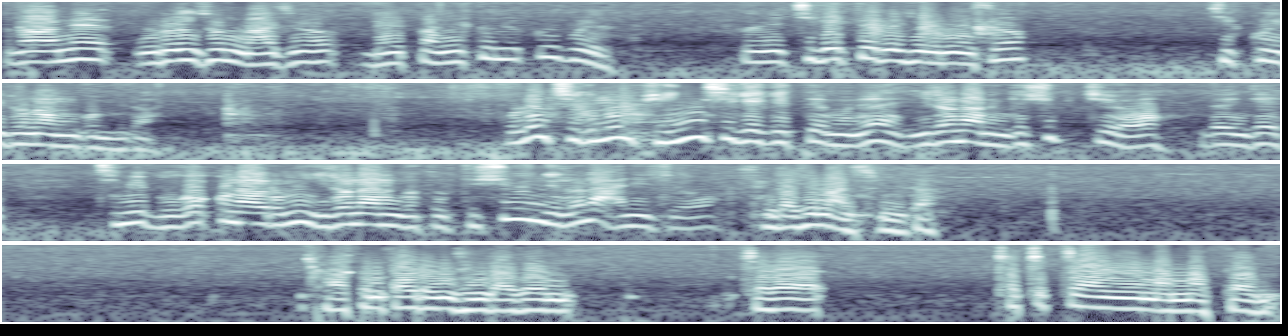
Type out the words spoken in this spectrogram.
그 다음에 오른손 마저 멜빵에 끈을 끄고요. 그 지게대를 이용해서 짚고 일어나는 겁니다. 물론 지금은 빈 지게이기 때문에 일어나는 게 쉽지요. 근데 이제 짐이 무겁거나 그러면 일어나는 것도 그렇게 쉬운 일은 아니죠. 생각이 많습니다. 가끔 떠오르는 생각은 제가 첫 직장에 만났던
